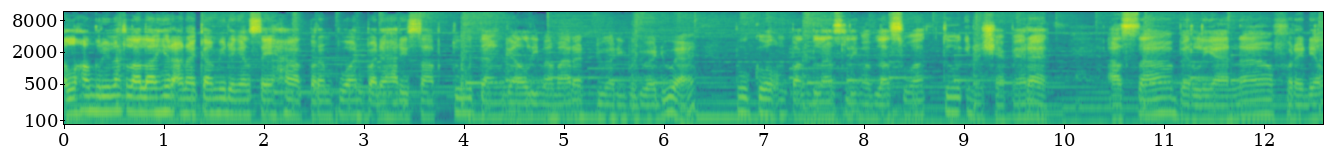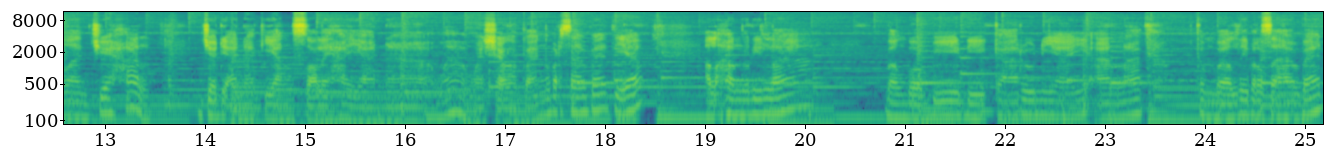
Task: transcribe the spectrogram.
Alhamdulillah telah lahir anak kami dengan sehat perempuan pada hari Sabtu tanggal 5 Maret 2022 pukul 14.15 waktu Indonesia Barat. Asa Berliana Fredela Jehan jadi anak yang solehayana. Wow, Masya Allah banget persahabat ya. Alhamdulillah Bang Bobi dikaruniai anak kembali persahabat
